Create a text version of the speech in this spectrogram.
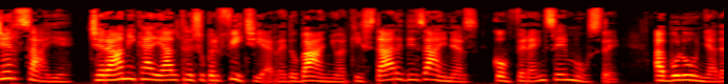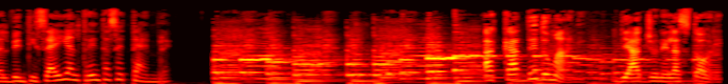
Cersaie, ceramica e altre superfici, arredo bagno, archistar e designers, conferenze e mostre. A Bologna dal 26 al 30 settembre. Accadde domani. Viaggio nella storia.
